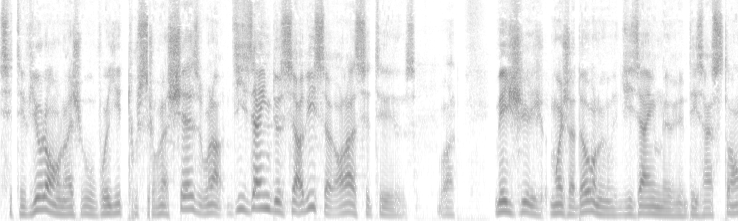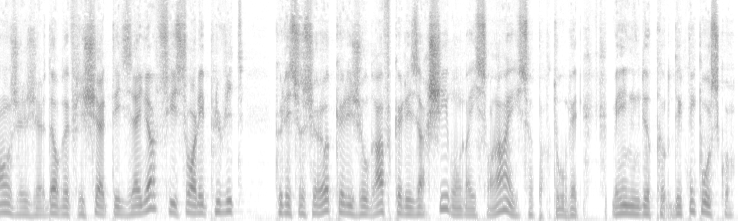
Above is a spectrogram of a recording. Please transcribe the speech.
c'était violent, là, je vous voyais tous sur la chaise, voilà. Design de service, alors là, c'était. Voilà. Mais moi, j'adore le design des instants, j'adore réfléchir avec les designers, parce qu'ils sont allés plus vite que les sociologues, que les géographes, que les archives. Bah, ils sont là, ils sont partout. Mais ils nous décomposent, quoi.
